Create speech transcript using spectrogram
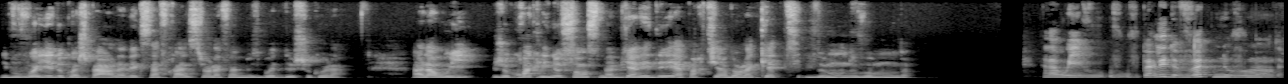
Et vous voyez de quoi je parle avec sa phrase sur la fameuse boîte de chocolat. Alors oui, je crois que l'innocence m'a bien aidé à partir dans la quête de mon nouveau monde. Alors oui, vous, vous, parlez de votre nouveau monde,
